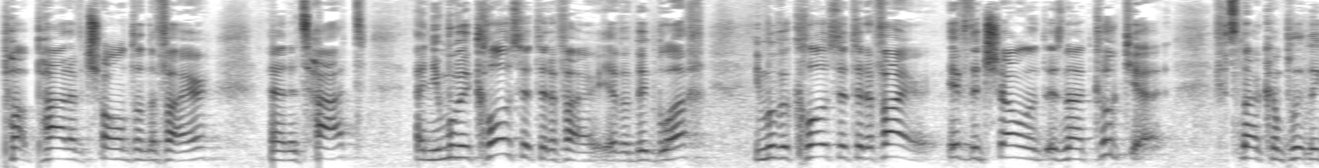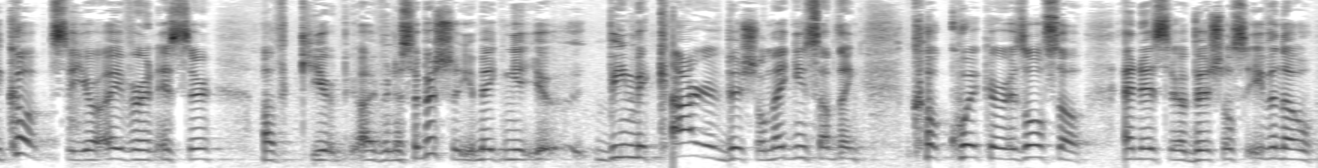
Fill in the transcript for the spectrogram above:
pot of cholent on the fire and it's hot and you move it closer to the fire. You have a big blach, you move it closer to the fire. If the cholent is not cooked yet, if it's not completely cooked, so you're over an isser of you're over an isser bishul. You're making it you're being mikar of bishul, making something cook quicker is also an isser of bishul. So even though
